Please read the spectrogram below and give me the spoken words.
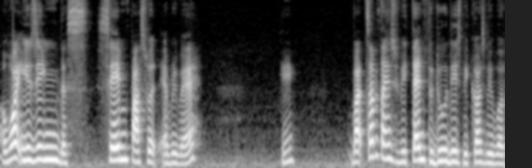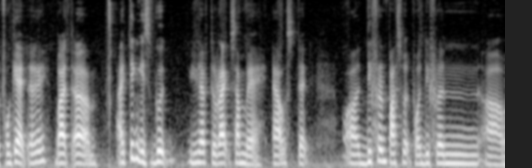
Avoid using the same password everywhere okay? But sometimes we tend to do this because we will forget okay? But um, I think it's good you have to write somewhere else that uh, different password for different uh,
